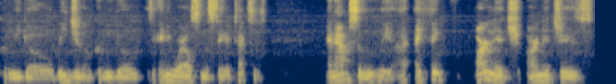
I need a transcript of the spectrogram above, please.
Could we go regional? Could we go anywhere else in the state of Texas? And absolutely, I, I think our niche, our niche is,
